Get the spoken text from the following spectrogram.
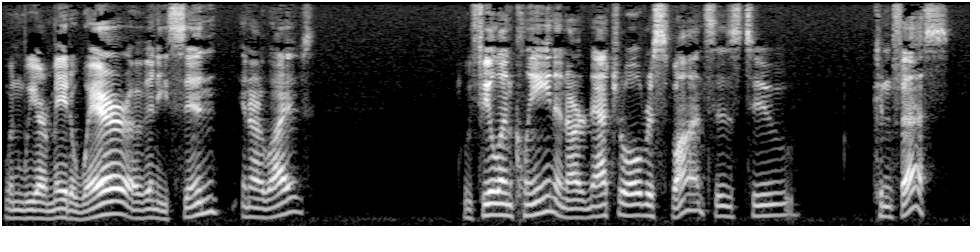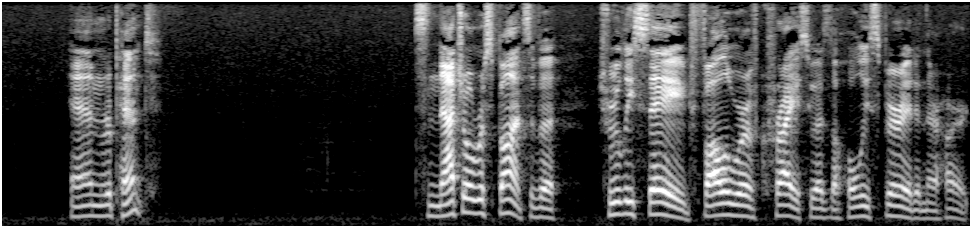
when we are made aware of any sin in our lives, we feel unclean, and our natural response is to confess and repent. It's the natural response of a truly saved follower of Christ who has the Holy Spirit in their heart.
